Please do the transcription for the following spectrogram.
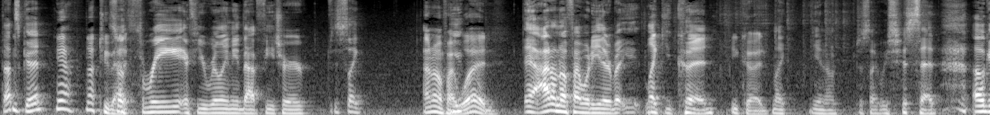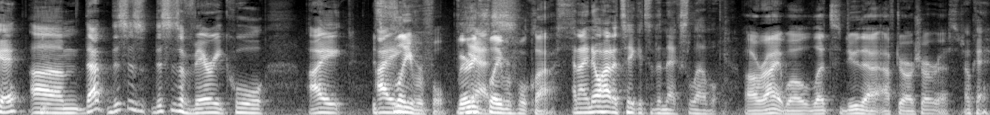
that's good. Yeah, not too bad. So three, if you really need that feature, just like I don't know if I would. yeah, I don't know if I would either, but like you could, You could. like you know, just like we just said. Okay, um, that this is this is a very cool. I It's I, flavorful. Very Yes. flavorful class. and I know how to take it to the next level. All right, well, let's do that after our short rest. Okay.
